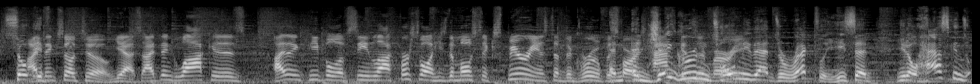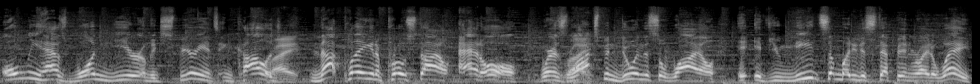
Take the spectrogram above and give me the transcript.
So I if- think so too. Yes, I think Lock is. I think people have seen Lock. First of all, he's the most experienced of the group as And, far and as Jay Haskins Gruden and Jay Gruden told me that directly. He said, you know, Haskins only has one year of experience in college, Right. not playing in a pro style at all, whereas Right. Lock's been doing this a while. If you need somebody to step in right away,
